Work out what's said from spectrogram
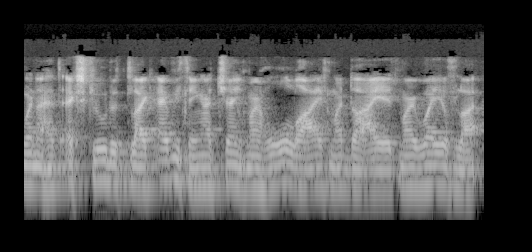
when I had excluded like everything I changed my whole life my diet my way of li-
